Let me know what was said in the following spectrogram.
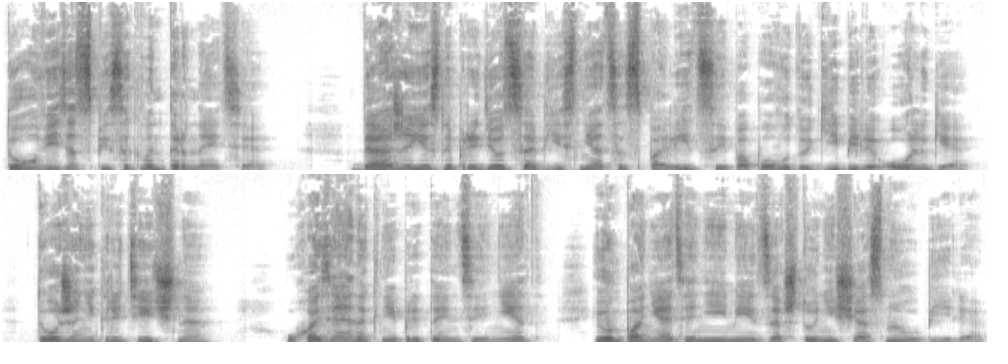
то увидят список в интернете. Даже если придется объясняться с полицией по поводу гибели Ольги, тоже не критично. У хозяина к ней претензий нет, и он понятия не имеет, за что несчастную убили.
